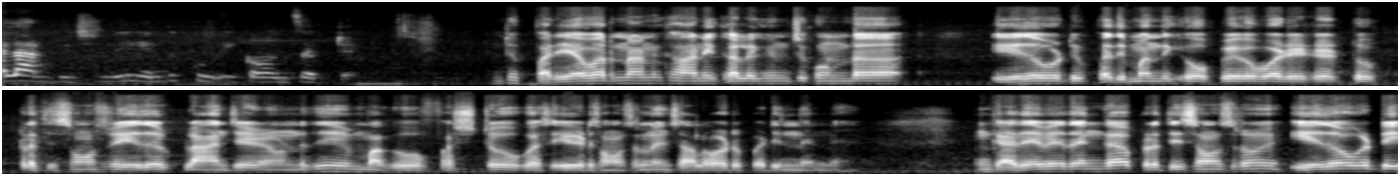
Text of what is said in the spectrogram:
ఎలా అనిపించింది? ఎందుకు ఈ కాన్సెప్ట్? అంటే పర్యావరణానికి హాని కలిగించకుండా ఏదో ఒకటి పది మందికి ఉపయోగపడేటట్టు ప్రతి సంవత్సరం ఏదో ఒకటి ప్లాన్ చేయడం అనేది మాకు ఫస్ట్ ఒక ఏడు సంవత్సరాల నుంచి అలవాటు పడిందండి. ఇంకా అదే విధంగా ప్రతి సంవత్సరం ఏదో ఒకటి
